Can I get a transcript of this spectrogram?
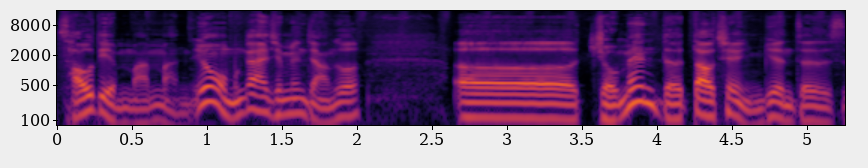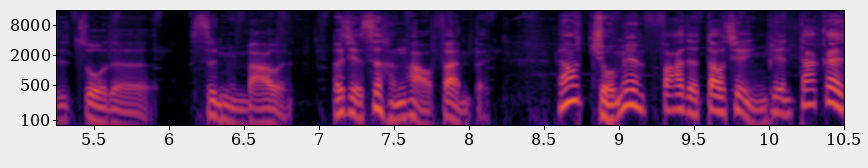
槽点满满，因为我们刚才前面讲说。呃，九面的道歉影片真的是做的四平八稳，而且是很好范本。然后九面发的道歉影片，大概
